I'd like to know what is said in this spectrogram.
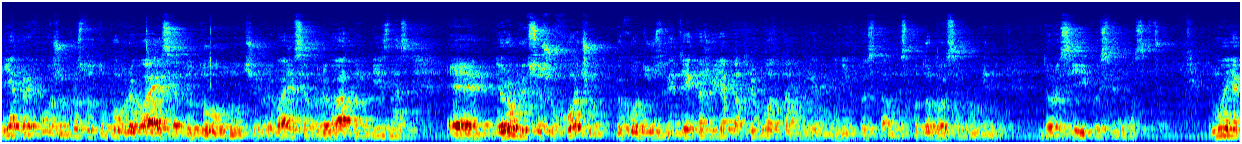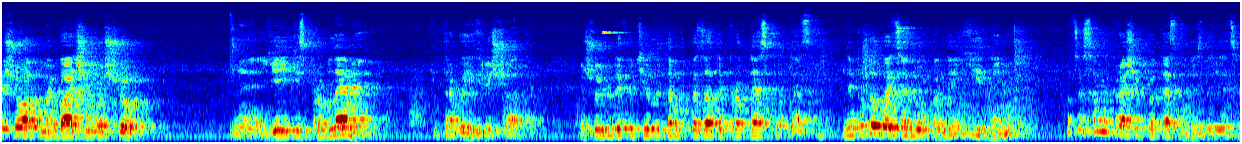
І я приходжу, просто тупо вриваюся додому чи вриваюся в приватний бізнес. Е, роблю все, що хочу, виходжу звідти і кажу, я патріот, там, блін, мені хтось там не сподобався, бо він до Росії якось відноситься. Тому якщо ми бачимо, що е, є якісь проблеми, то треба їх рішати. Якщо люди хотіли там показати протест, протест не подобається група, не їдь на нього. Оце саме кращий протест, мені здається.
